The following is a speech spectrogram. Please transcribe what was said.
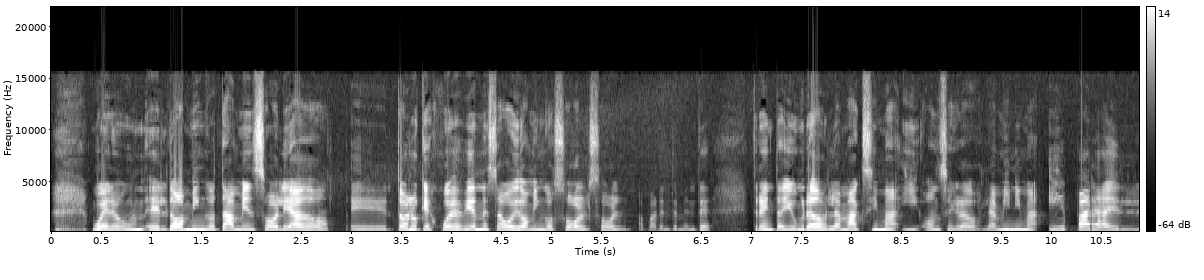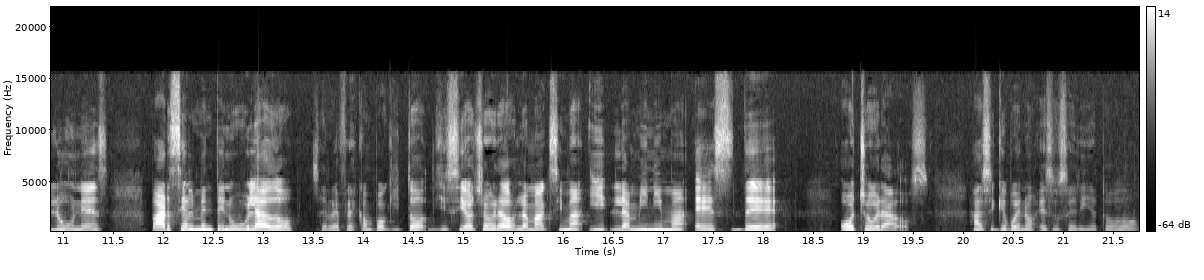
Bueno, el domingo también soleado. eh, todo lo que es jueves, viernes, sábado y domingo, sol, sol, aparentemente. 31 grados la máxima y 11 grados la mínima. Y para el lunes, parcialmente nublado, se refresca un poquito, 18 grados la máxima y la mínima es de 8 grados. Así que bueno, eso sería todo.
